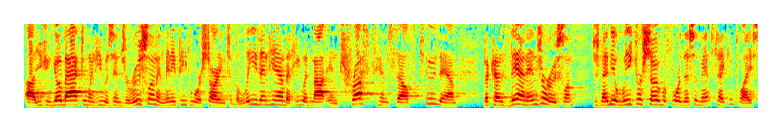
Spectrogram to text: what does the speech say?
Uh, you can go back to when he was in Jerusalem and many people were starting to believe in him, but he would not entrust himself to them because then in Jerusalem, just maybe a week or so before this event's taking place,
